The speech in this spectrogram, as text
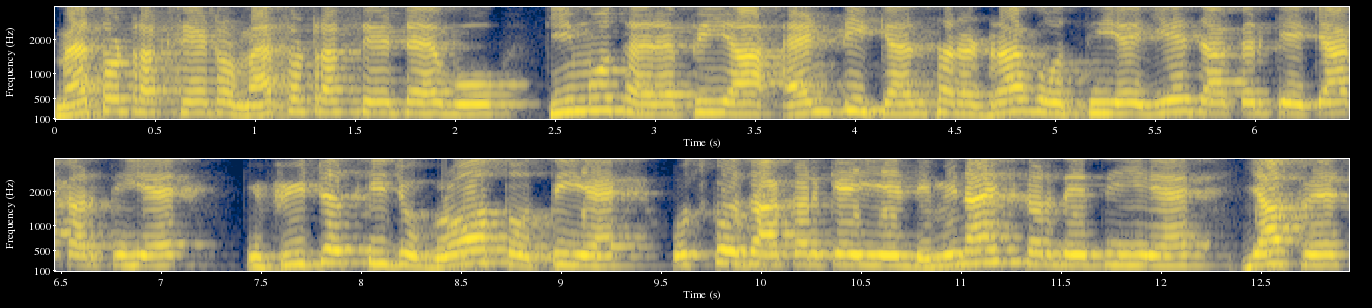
मैथोट्रक्सेट और मैथोट्रक्सेट है, वो कीमोथेरेपी या एंटी कैंसर ड्रग होती है, ये जाकर के क्या करती है फीटस की जो ग्रोथ होती है, उसको जाकर के ये डिमिनाइज कर देती है या फिर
